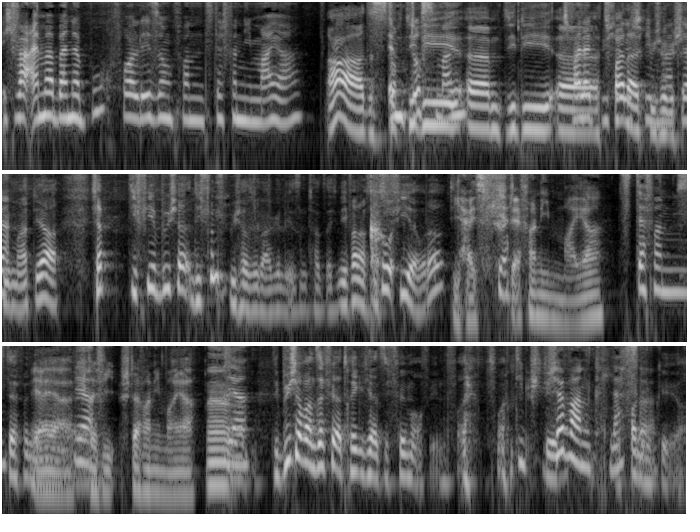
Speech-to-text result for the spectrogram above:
Ich war einmal bei einer Buchvorlesung von Stephanie Meyer. Ah, das ist doch Im die, die, ähm, die, die äh, Twilight-Bücher Twilight-Bücher geschrieben geschrieben, hat, ja. Ich habe die vier Bücher, die fünf Bücher sogar gelesen tatsächlich. Nee, waren das Cool. vier, oder? Die heißt Ja. Stephanie Meyer. Stephanie. Stephanie. Ja, ja, Ja. Steffi, Stephanie Meyer. ja. Die Bücher waren sehr viel erträglicher als die Filme auf jeden Fall. Die gestehen. Bücher waren Fand ich klasse. okay, ja.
